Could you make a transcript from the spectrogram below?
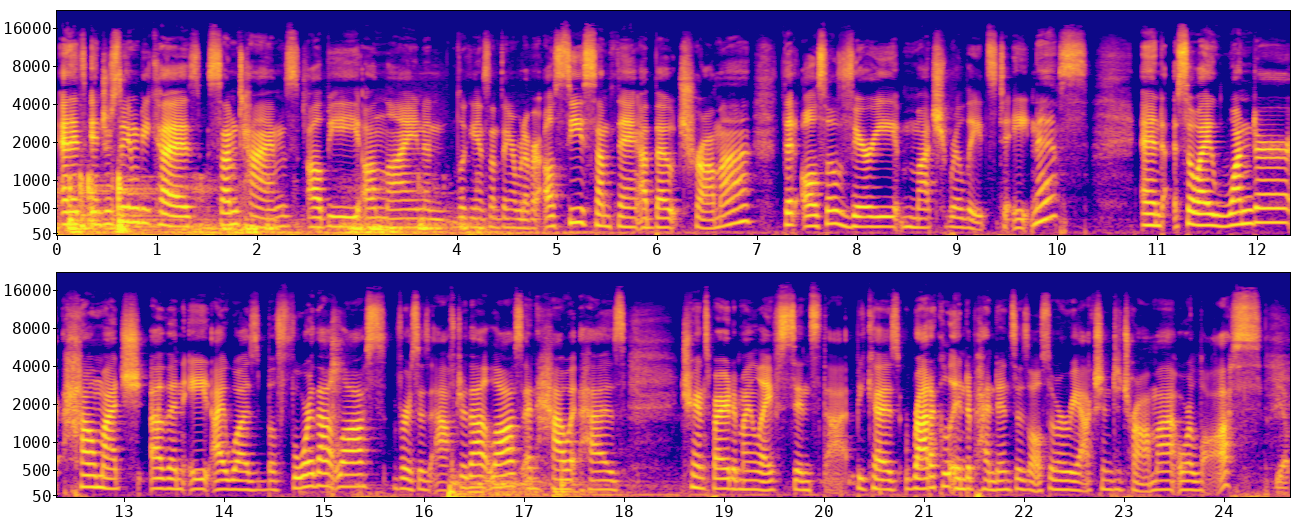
And it's interesting because sometimes I'll be online and looking at something or whatever, I'll see something about trauma that also very much relates to eightness. And so I wonder how much of an eight I was before that loss versus after that loss and how it has transpired in my life since that because radical independence is also a reaction to trauma or loss. Yep.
